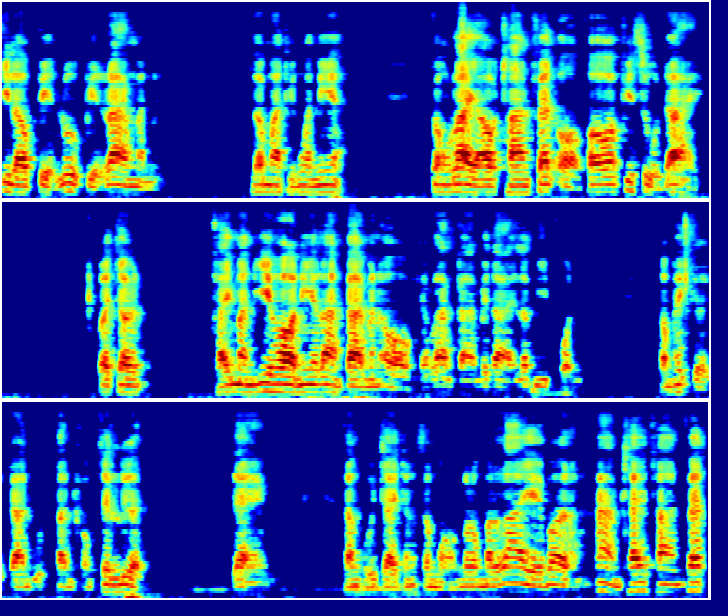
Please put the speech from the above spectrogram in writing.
ที่เราเปลี่ยนรูปเปลี่ยนร่างมัน แล้วมาถึงวันนี้ต้องไล่เอาทานแฟตออกเพราะว่าพิสูจน์ได้ว่าจะไขมันยี่ห้อนี้ร่างกายมันออกจากร่างกายไม่ได้ แล้วมีผลทำให้เกิดการอุดตันของเส้นเลือด แดง ทั้งหัวใจทั้งสมองเรามาไล่ว่าห้ามใช้ทานแฟต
